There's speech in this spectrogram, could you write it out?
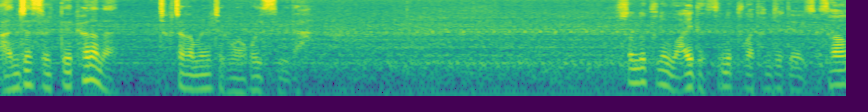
앉았을 때 편안한 착자감을 제공하고 있습니다. 썬루프는 와이드 썬루프가 탐지되어 있어서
